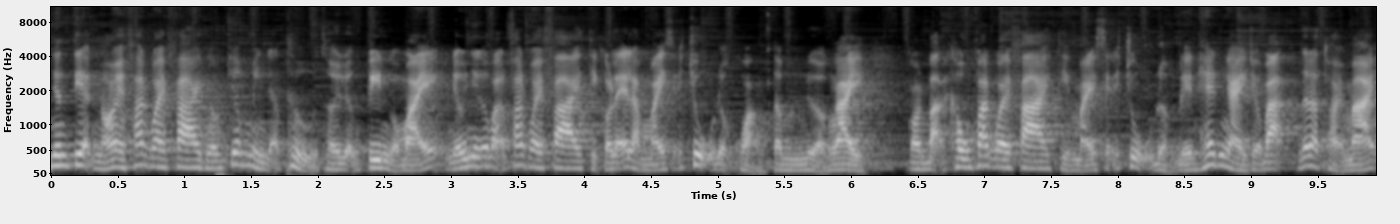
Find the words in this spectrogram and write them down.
Nhân tiện nói về phát wifi thì hôm trước mình đã thử thời lượng pin của máy. Nếu như các bạn phát wifi thì có lẽ là máy sẽ trụ được khoảng tầm nửa ngày. Còn bạn không phát wifi thì máy sẽ trụ được đến hết ngày cho bạn. Rất là thoải mái.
